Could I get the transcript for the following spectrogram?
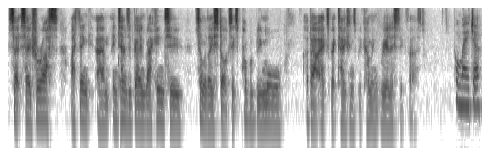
So, so for us, I think um, in terms of going back into some of those stocks, it's probably more about expectations becoming realistic first. Paul Major,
